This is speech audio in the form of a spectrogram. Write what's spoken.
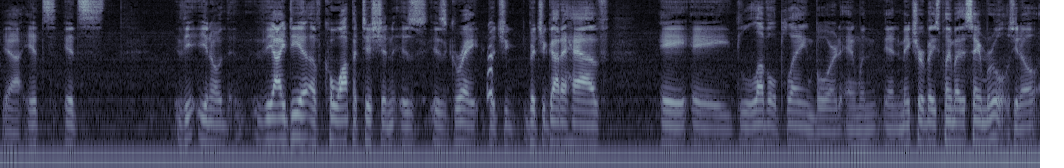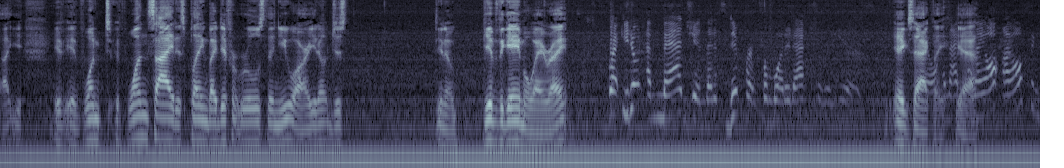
Yeah, it's it's the you know the, the idea of coopetition is is great, but you but you got to have a a level playing board and when and make sure everybody's playing by the same rules. You know, I, if if one if one side is playing by different rules than you are, you don't just you know give the game away, right? Right. You don't imagine that it's different from what it actually is. Exactly. You know? and yeah. I, and I, I often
